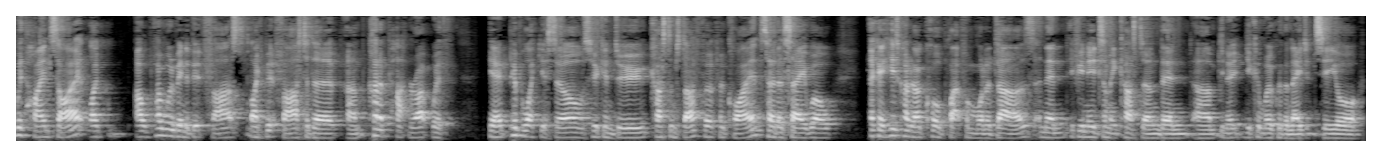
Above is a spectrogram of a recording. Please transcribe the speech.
with hindsight, like I probably would have been a bit fast, like a bit faster to um, kind of partner up with you know, people like yourselves who can do custom stuff for, for clients. So to say, well, okay, here's kind of our core platform, what it does, and then if you need something custom, then um, you know you can work with an agency or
